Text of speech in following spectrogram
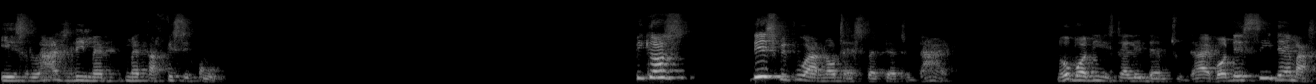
is largely met metaphysical. Because these people are not expected to die. Nobody is telling them to die, but they see them as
